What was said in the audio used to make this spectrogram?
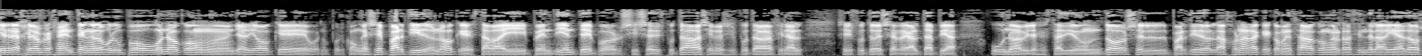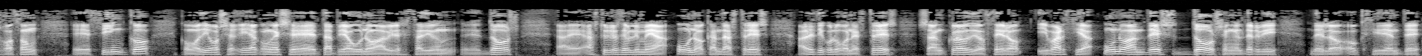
Y el regional preferente en el grupo 1 con, ya digo que, bueno, pues con ese partido, ¿no? Que estaba ahí pendiente por si se disputaba, si no se disputaba, al final se disputó ese Real Tapia 1, Avilés Stadium 2, el partido, la jornada que comenzaba con el Racing de la Guía 2, Gozón 5, como digo, seguía con ese Tapia 1, Avilés Stadium 2, eh, Asturias de Blimea 1, Candás 3, Atlético Lugones 3, San Claudio 0 y Barcia 1, Andés 2 en el derby del Occidente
